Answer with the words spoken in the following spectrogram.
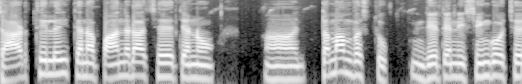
ઝાડથી લઈ તેના પાંદડા છે, તેનો તમામ વસ્તુ જે તેની શીંગો છે,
